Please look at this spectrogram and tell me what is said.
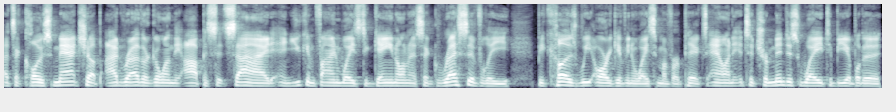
That's a close matchup. I'd rather go on the opposite side, and you can find ways to gain on us aggressively because we are giving away some of our picks. Alan, it's a tremendous way to be able to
